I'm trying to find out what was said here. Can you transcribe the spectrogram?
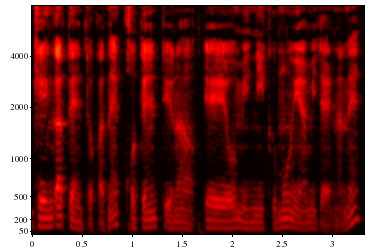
原画展とかね、古典っていうのは絵を見に行くもんやみたいなね、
